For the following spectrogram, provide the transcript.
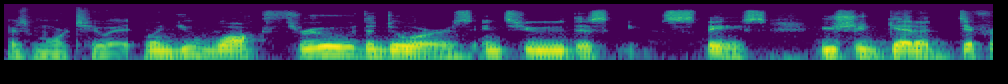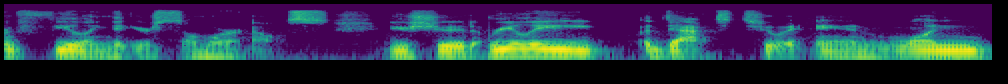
there's more to it. When you walk through the doors into this space, you should get a different feeling that you're somewhere else. You should really adapt to it. And one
